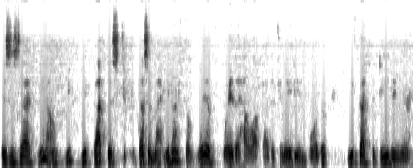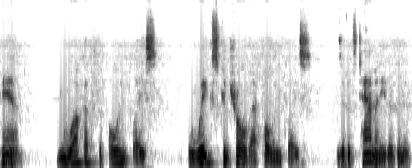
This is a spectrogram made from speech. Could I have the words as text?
is, is that, you know, you, you've got this, it doesn't matter, you don't have to live way the hell up by the Canadian border. You've got the deed in your hand. You walk up to the polling place, the Whigs control that polling place. Because if it's Tammany, they're going to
